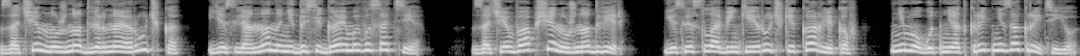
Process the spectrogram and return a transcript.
Зачем нужна дверная ручка, если она на недосягаемой высоте? Зачем вообще нужна дверь, если слабенькие ручки карликов не могут ни открыть, ни закрыть ее?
